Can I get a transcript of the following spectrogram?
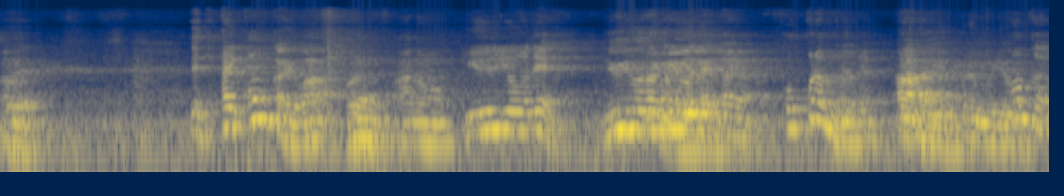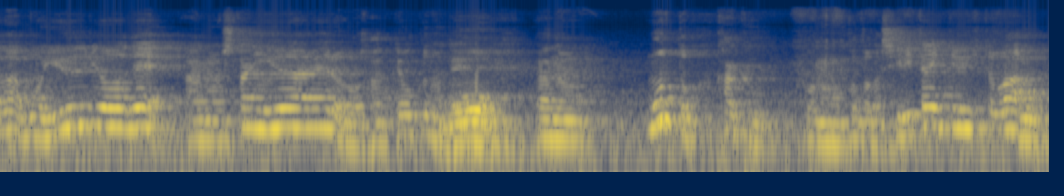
これで、はい、今回はもう、はいあの有料で。有料なんだ有料で、これは無料でああこれ無料今回はもう有料であの下に URL を貼っておくのでおあのもっと深くこのことが知りたいという人は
